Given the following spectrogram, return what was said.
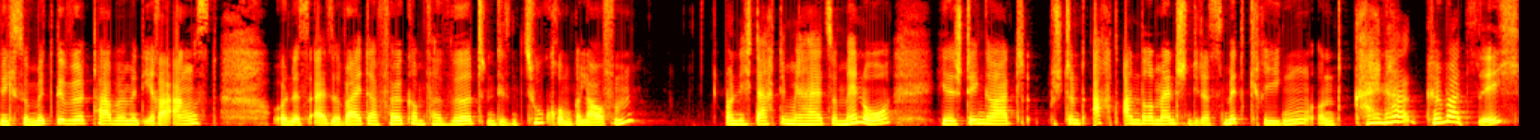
nicht so mitgewirkt habe mit ihrer Angst und ist also weiter vollkommen verwirrt in diesem Zug rumgelaufen. Und ich dachte mir halt so, Menno, hier stehen gerade bestimmt acht andere Menschen, die das mitkriegen und keiner kümmert sich.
